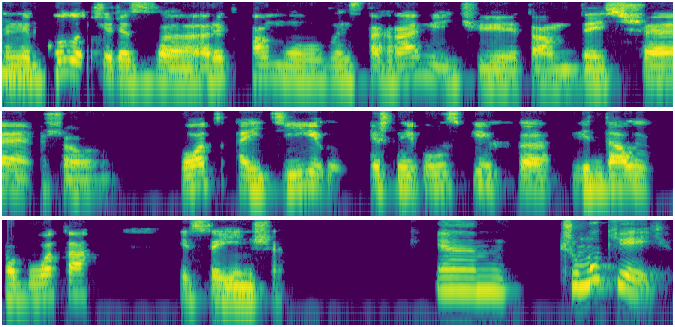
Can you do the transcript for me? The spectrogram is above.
Це не було через е, рекламу в інстаграмі чи там десь ще, що от IT, успішний успіх, е, віддали робота і все інше. Ем, чому QA?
